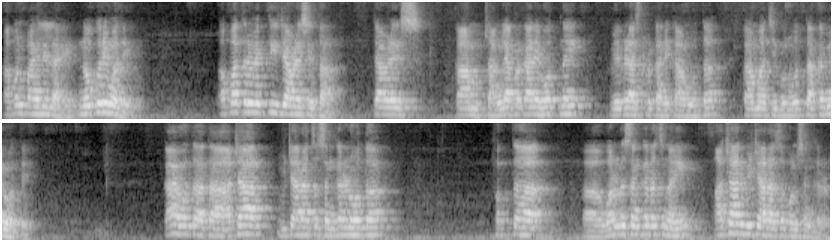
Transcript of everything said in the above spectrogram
आपण पाहिलेलं आहे नोकरीमध्ये. अपात्र व्यक्ती ज्यावेळेस येतात त्यावेळेस काम चांगल्या प्रकारे होत नाही वेगळ्याच प्रकारे काम होतं कामाची गुणवत्ता कमी होते. काय होतं आता? आचार विचाराचं संकरण होतं. फक्त वर्णसंकरच नाही आचार विचाराचं पण संकरण.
